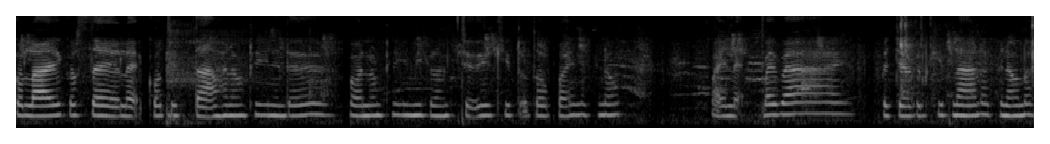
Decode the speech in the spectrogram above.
กดไลค์กดแชร์และกดติดตามให้น้องทีนี่เด้อเพราะน้องทีมีกำลังใจให้คลิปต่อๆไปนะพี่น้องไปแหละบายบายไปเจอกันคลิปหน้าเด้อพี่น้องเด้อ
